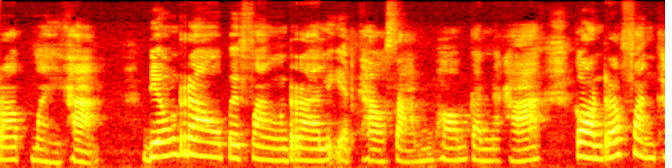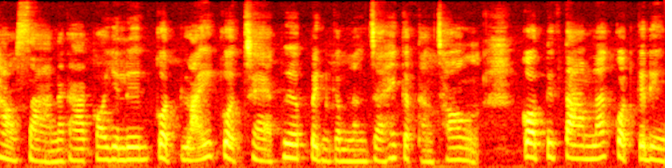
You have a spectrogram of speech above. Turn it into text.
รอบใหม่ค่ะ เดี๋ยวเราไปฟังรายละเอียดข่าวสารพร้อมกันนะคะ ก่อนรับฟังข่าวสารนะคะ ก็อย่าลืมกดไลค์กดแชร์ เพื่อเป็นกำลังใจให้กับทางช่อง กดติดตามและกดกระดิ่ง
